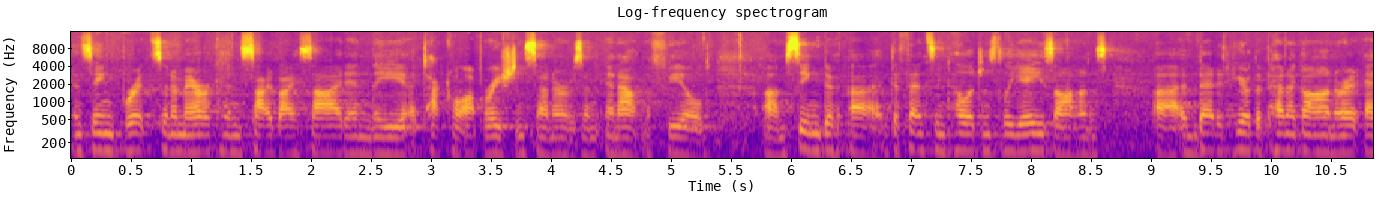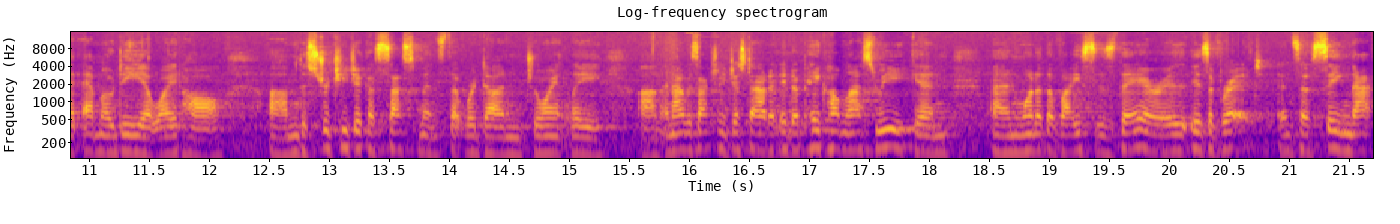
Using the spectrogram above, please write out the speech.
and seeing Brits and Americans side by side in the uh, tactical operations centers and, and, out in the field. Um, seeing de uh, defense intelligence liaisons uh, embedded here at the Pentagon or at, at MOD at Whitehall um, the strategic assessments that were done jointly. Um, and I was actually just out at INDOPACOM last week, and, and one of the vices there is, is a Brit. And so seeing that,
